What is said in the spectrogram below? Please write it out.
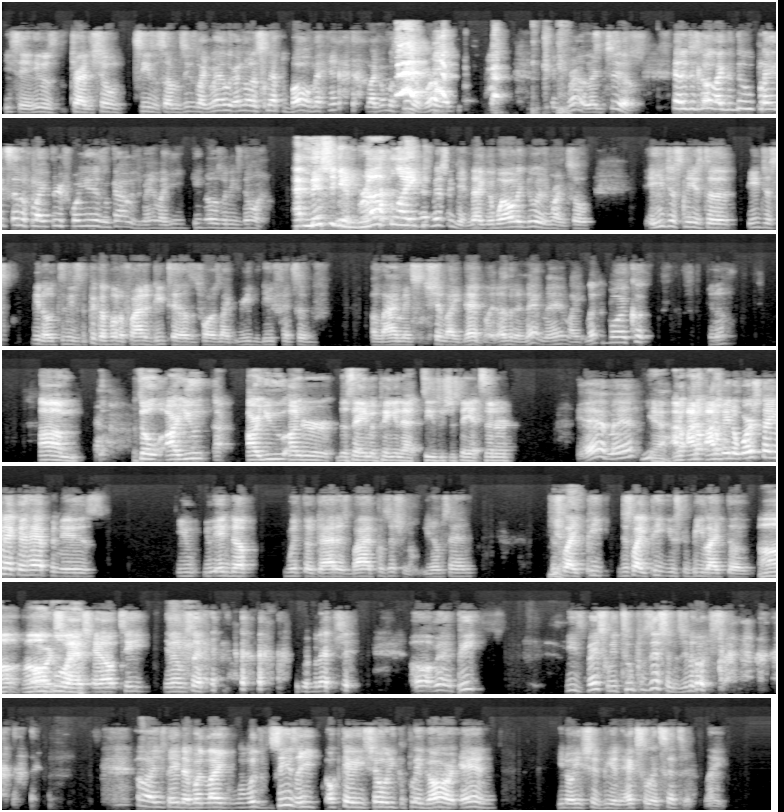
he said he was trying to show Caesar something. He's like, man, look, I know how to snap the ball, man. like I'm a center, bro. Like, like, bro, like chill. And it just goes like the dude played center for like three, four years in college, man. Like he, he knows what he's doing. At Michigan, bro. Like at Michigan. Like well all they do is run. So he just needs to he just, you know, needs to pick up on the finer details as far as like reading defensive alignments, shit like that. But other than that, man, like let the boy cook, you know. Um so are you are you under the same opinion that Caesar should stay at center? Yeah, man. Yeah, I don't. I don't. I don't. I mean, the worst thing that could happen is you you end up with the guy that's by positional. You know what I'm saying? Just like Pete, just like Pete used to be like the oh, oh boy. slash LT. You know what I'm saying? Remember that shit? Oh man, Pete, he's basically two positions. You know. oh, I used to hate that, but like with Caesar, he okay, he showed he could play guard and you know, he should be an excellent center. Like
